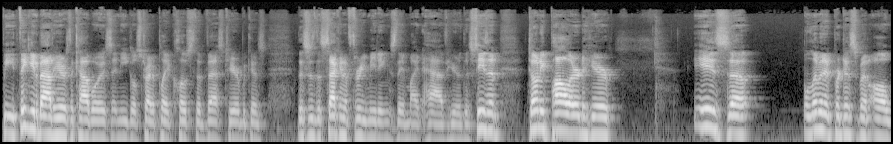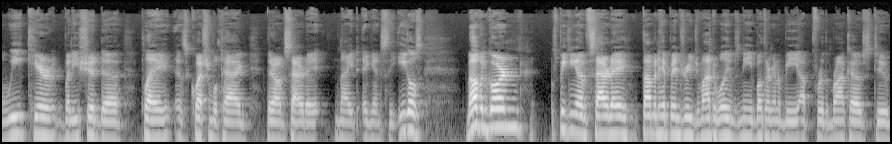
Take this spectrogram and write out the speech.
be thinking about here as the Cowboys and Eagles try to play close to the vest here because this is the second of three meetings they might have here this season. Tony Pollard here is uh, a limited participant all week here, but he should uh, play as questionable tag there on Saturday night against the Eagles. Melvin Gordon, speaking of Saturday, thumb and hip injury, Javonte Williams' knee, both are going to be up for the Broncos to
